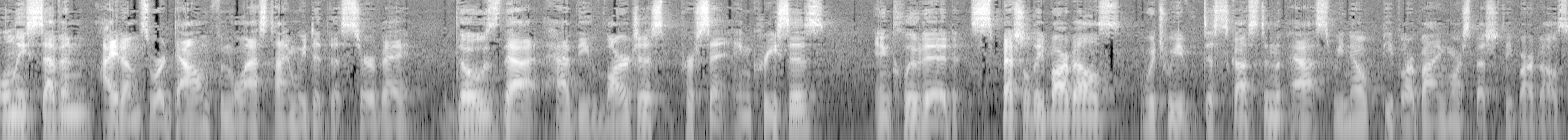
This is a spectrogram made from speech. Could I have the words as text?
Only seven items were down from the last time we did this survey. Those that had the largest percent increases included specialty barbells, which we've discussed in the past. We know people are buying more specialty barbells.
